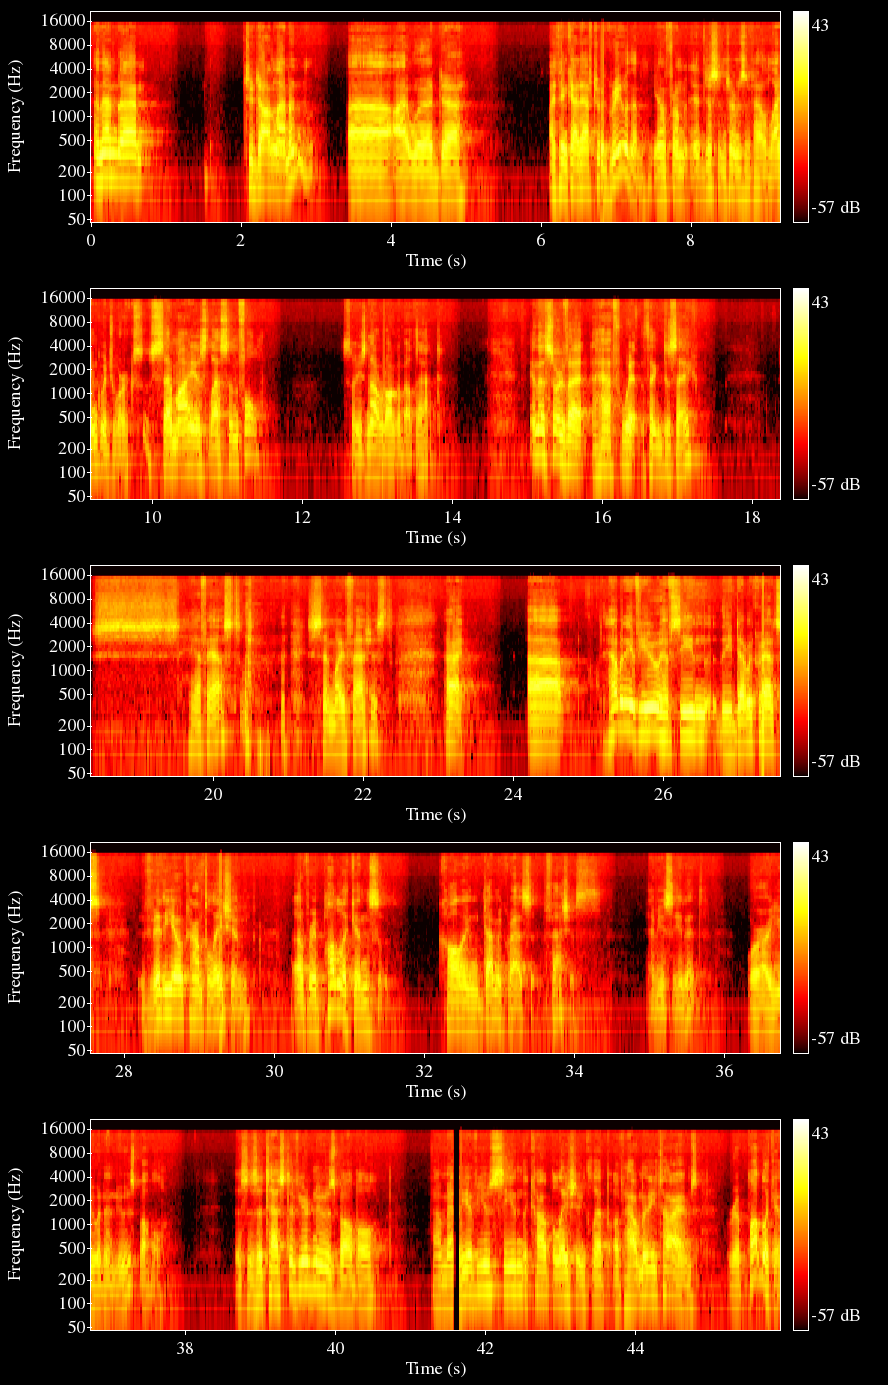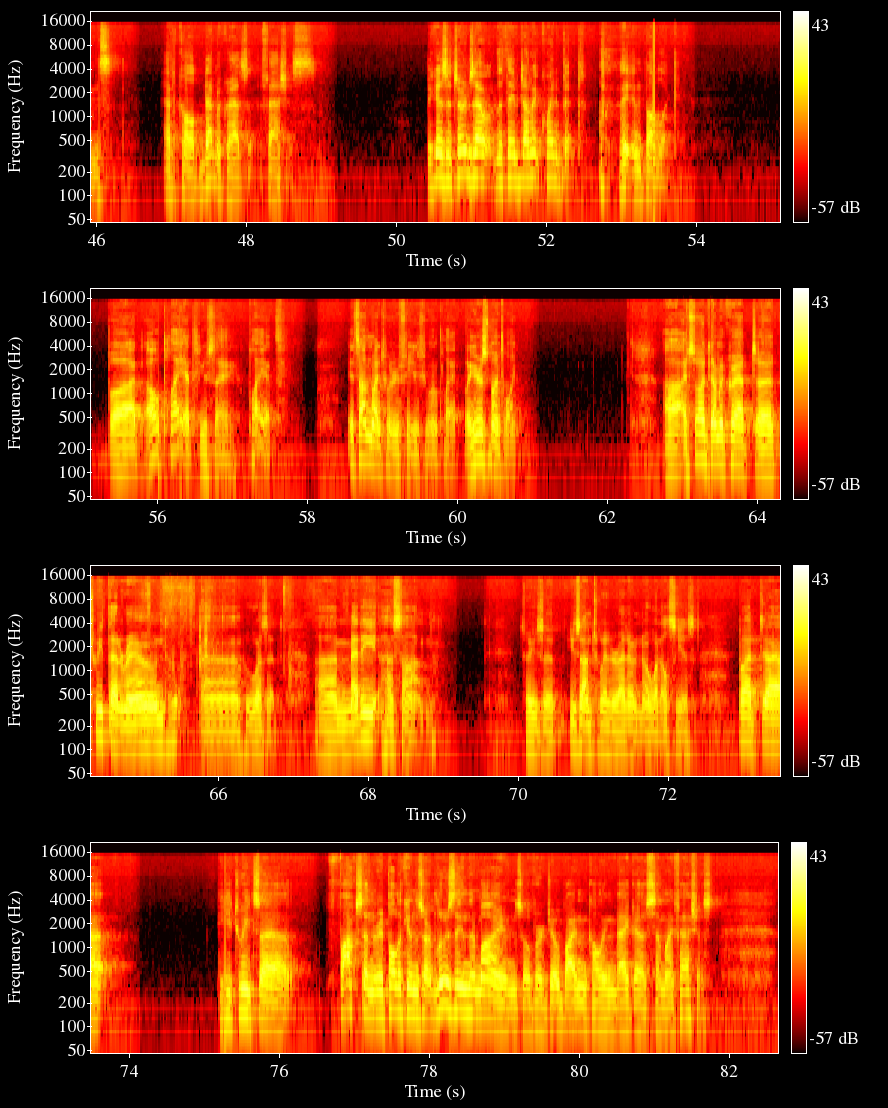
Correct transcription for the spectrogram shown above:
and then uh, to Don Lemon, uh, I would. Uh, I think I'd have to agree with him, you know, from just in terms of how language works. Semi is less than full. So he's not wrong about that. And that's sort of a half-wit thing to say. Half-assed, semi-fascist. All right. Uh, how many of you have seen the Democrats' video compilation of Republicans calling Democrats fascists? Have you seen it? Or are you in a news bubble? This is a test of your news bubble. How many of you seen the compilation clip of how many times Republicans have called Democrats fascists? Because it turns out that they've done it quite a bit in public. But, oh, play it, you say. Play it. It's on my Twitter feed if you want to play it. But here's my point. Uh, I saw a Democrat uh, tweet that around. Uh, who was it? Uh, Mehdi Hasan. So he's, a, he's on Twitter. I don't know what else he is. But uh, he tweets uh, Fox and the Republicans are losing their minds over Joe Biden calling MAGA semi fascist.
